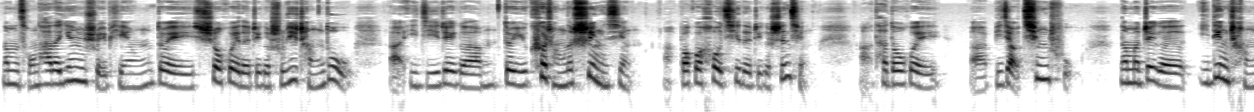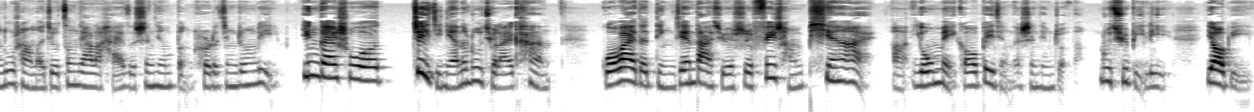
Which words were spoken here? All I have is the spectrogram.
那么从他的英语水平、对社会的这个熟悉程度啊，以及这个对于课程的适应性啊，包括后期的这个申请啊，他都会呃比较清楚。那么这个一定程度上呢，就增加了孩子申请本科的竞争力。应该说这几年的录取来看，国外的顶尖大学是非常偏爱啊有美高背景的申请者的，录取比例要比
